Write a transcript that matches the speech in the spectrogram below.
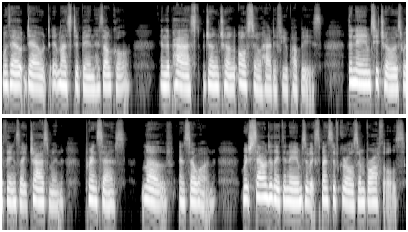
Without doubt, it must have been his uncle. In the past, Jiang Cheng also had a few puppies. The names he chose were things like Jasmine, Princess, Love, and so on, which sounded like the names of expensive girls in brothels.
